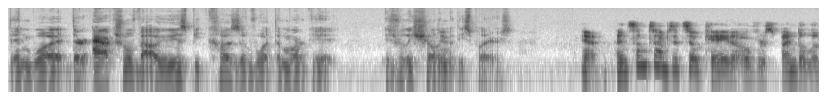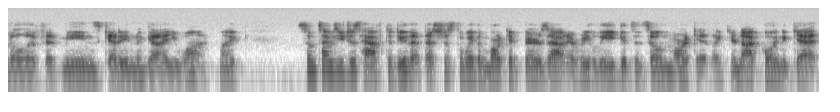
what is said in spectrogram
than what their actual value is because of what the market is really showing Yeah. with these players. Yeah, and sometimes it's okay to overspend a little if it means getting the guy you want. Like sometimes you just have to do that. That's just the way the market bears out. Every league is its own market. Like you're not going to get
